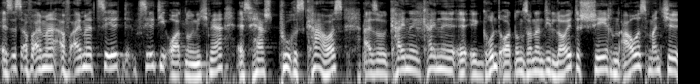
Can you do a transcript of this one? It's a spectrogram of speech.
Es ist auf einmal, auf einmal zählt, zählt die Ordnung nicht mehr. Es herrscht pures Chaos. Also keine, keine äh, Grundordnung, sondern die Leute scheren aus. Manche,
